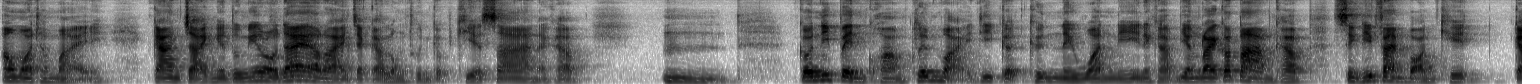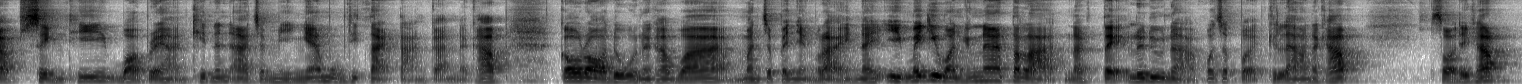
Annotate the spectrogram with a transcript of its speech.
เอามาทำไม การจ่ายเงินตรงนี้เราได้อะไรจากการลงทุนกับเคียซ่านะครับ อืมก็นี่เป็นความเคลื่อนไหวที่เกิดขึ้นในวันนี้นะครับ อย่างไรก็ตามครับ สิ่งที่แฟนบอลคิดกับสิ่งที่บอร์ดบริหารคิดนั้นอาจจะมีแง่มุมที่แตกต่างกันนะครับ ก็รอดูนะครับว่ามันจะเป็นอย่างไร ในอีกไม่กี่วันข้างหน้าตลาดนักเตะฤดูหนาวก็จะเปิดขึ้นแล้วนะครับ สวัสดีครับ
